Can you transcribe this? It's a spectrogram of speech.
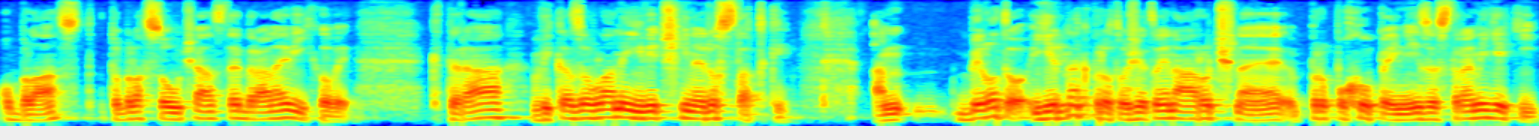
oblast, to byla součást té brané výchovy, která vykazovala největší nedostatky. A bylo to jednak proto, že to je náročné pro pochopení ze strany dětí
